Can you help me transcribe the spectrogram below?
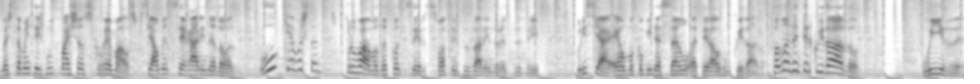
mas também tens muito mais chance de correr mal, especialmente se errarem na dose. O que é bastante provável de acontecer se vocês usarem durante a trip. Por isso, já, é uma combinação a ter algum cuidado. Falando em ter cuidado, weed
